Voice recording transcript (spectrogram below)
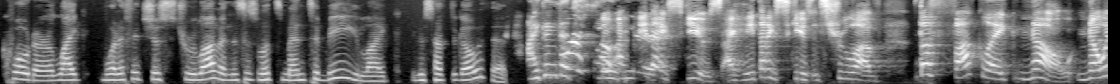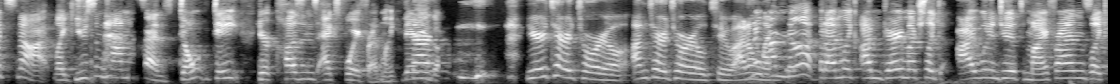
quoter, like what if it's just true love and this is what's meant to be? Like you just have to go with it. I think that's So so I weird. hate that excuse. I hate that excuse. It's true love. The fuck? Like, no, no, it's not. Like, use some common sense. Don't date your cousin's ex boyfriend. Like, there you go. You're territorial. I'm territorial too. I don't No, like I'm not. But I'm like, I'm very much like, I wouldn't do that to my friends. Like,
